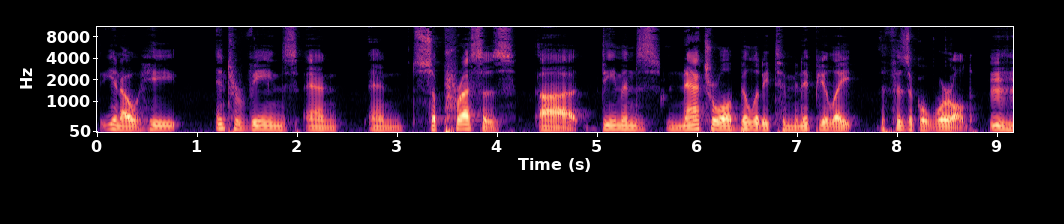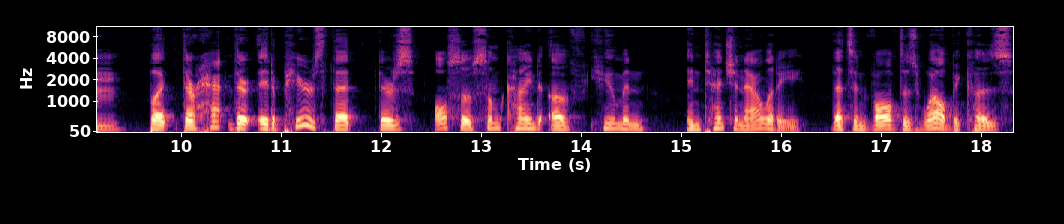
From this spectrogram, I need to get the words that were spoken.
you know he intervenes and and suppresses uh demons' natural ability to manipulate the physical world Mm-hmm. but there ha- there it appears that there's also some kind of human intentionality that's involved as well because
